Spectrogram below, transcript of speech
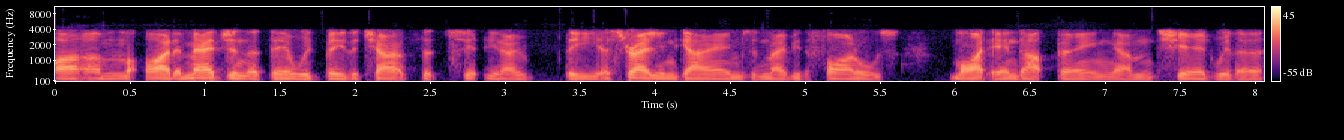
Um, I'd imagine that there would be the chance that you know the Australian games and maybe the finals might end up being um, shared with a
